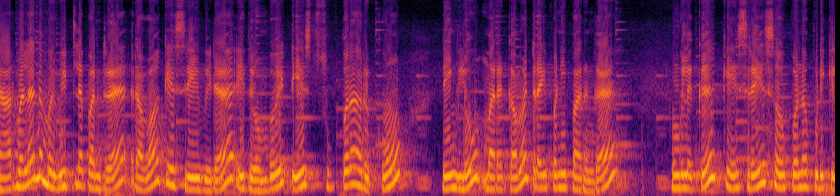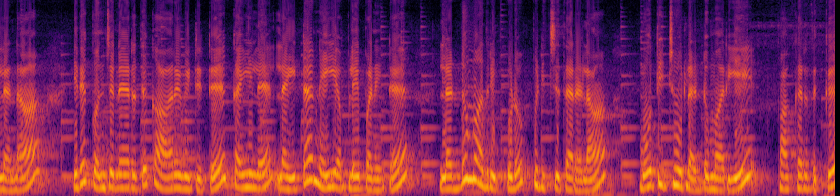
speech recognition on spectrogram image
நார்மலாக நம்ம வீட்டில் பண்ணுற ரவா கேசரியை விட இது ரொம்பவே டேஸ்ட் சூப்பராக இருக்கும். நீங்களும் மறக்காமல் ட்ரை பண்ணி பாருங்கள் உங்களுக்கு கேசரியை சர்வ் பண்ண பிடிக்கலன்னா இதை கொஞ்ச நேரத்துக்கு ஆற விட்டுட்டு கையில் லைட்டாக நெய் அப்ளை பண்ணிவிட்டு லட்டு மாதிரி கூட பிடிச்சு தரலாம். மோத்திச்சூர் லட்டு மாதிரியே பார்க்குறதுக்கு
